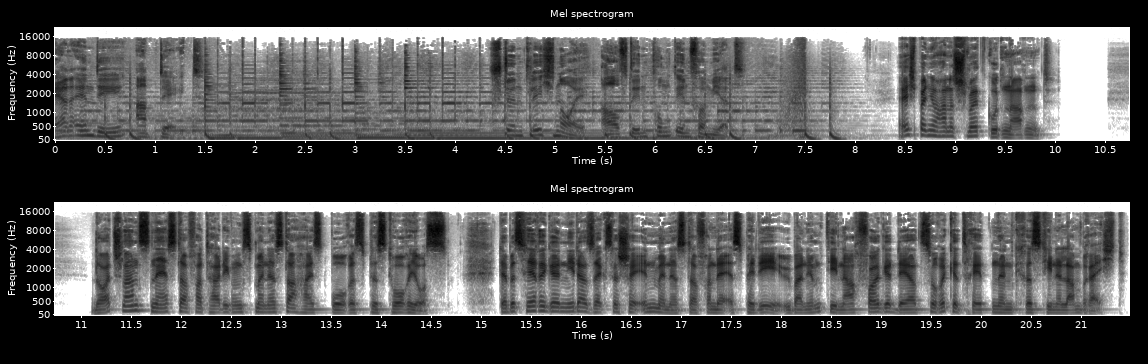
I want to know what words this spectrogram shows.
RND Update. Stündlich neu. Auf den Punkt informiert. Ich bin Johannes Schmidt. Guten Abend. Deutschlands nächster Verteidigungsminister heißt Boris Pistorius. Der bisherige niedersächsische Innenminister von der SPD übernimmt die Nachfolge der zurückgetretenen Christine Lambrecht.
